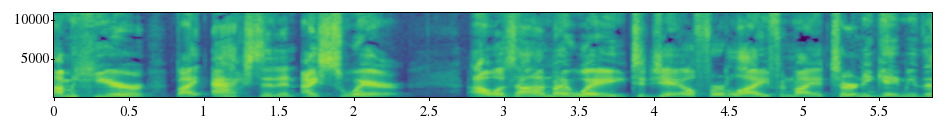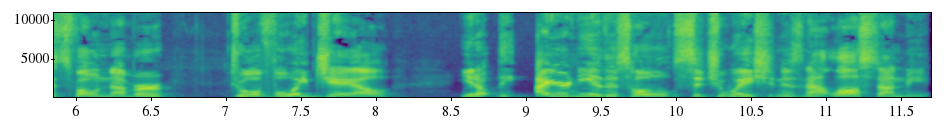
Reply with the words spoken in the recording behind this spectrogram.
I'm here by accident, I swear. I was on my way to jail for life, and my attorney gave me this phone number to avoid jail. You know, the irony of this whole situation is not lost on me.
